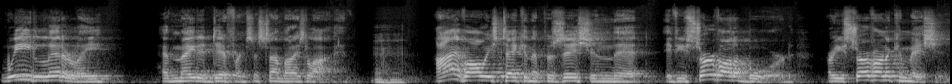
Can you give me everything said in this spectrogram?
we literally have made a difference in somebody's life. Mm-hmm. I've always taken the position that if you serve on a board or you serve on a commission,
